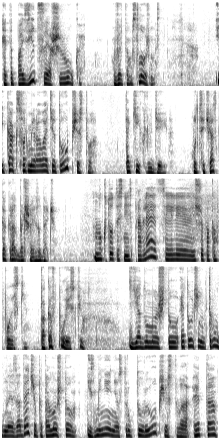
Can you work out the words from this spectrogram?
эта позиция широкая. В этом сложность. И как сформировать это общество, таких людей, вот сейчас как раз большая задача. Но кто-то с ней справляется или еще пока в поиске? Пока в поиске. Я думаю, что это очень трудная задача, потому что изменение структуры общества – это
